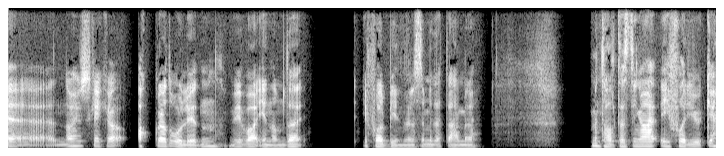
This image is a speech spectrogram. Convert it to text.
eh, Nå husker jeg ikke akkurat ordlyden, vi var innom det i forbindelse med dette her med mentaltestinga i forrige uke.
